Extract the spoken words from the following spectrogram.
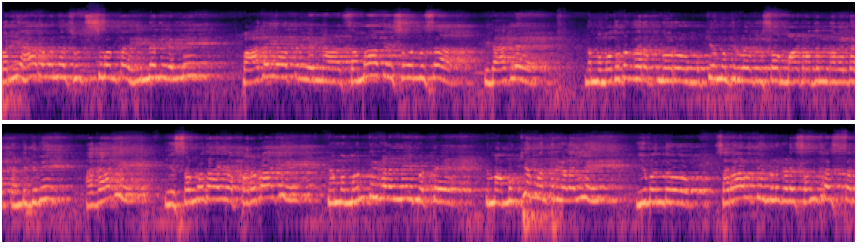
ಪರಿಹಾರವನ್ನು ಸೂಚಿಸುವಂಥ ಹಿನ್ನೆಲೆಯಲ್ಲಿ ಪಾದಯಾತ್ರೆಯನ್ನು, ಸಮಾವೇಶವನ್ನು ಸಹ ಈಗಾಗಲೇ ನಮ್ಮ ಮಧು ಬಂಗಾರಪ್ಪನವರು ಮುಖ್ಯಮಂತ್ರಿಗಳಲ್ಲೂ ಸಹ ಮಾಡಿರೋದನ್ನು ನಾವೆಲ್ಲ ಕಂಡಿದ್ದೀವಿ. ಹಾಗಾಗಿ ಈ ಸಮುದಾಯದ ಪರವಾಗಿ ನಮ್ಮ ಮಂತ್ರಿಗಳಲ್ಲಿ ಮತ್ತು ನಮ್ಮ ಮುಖ್ಯಮಂತ್ರಿಗಳಲ್ಲಿ ಈ ಒಂದು ಶರಾವತಿ ಮುಳುಗಡೆ ಸಂತ್ರಸ್ತರ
